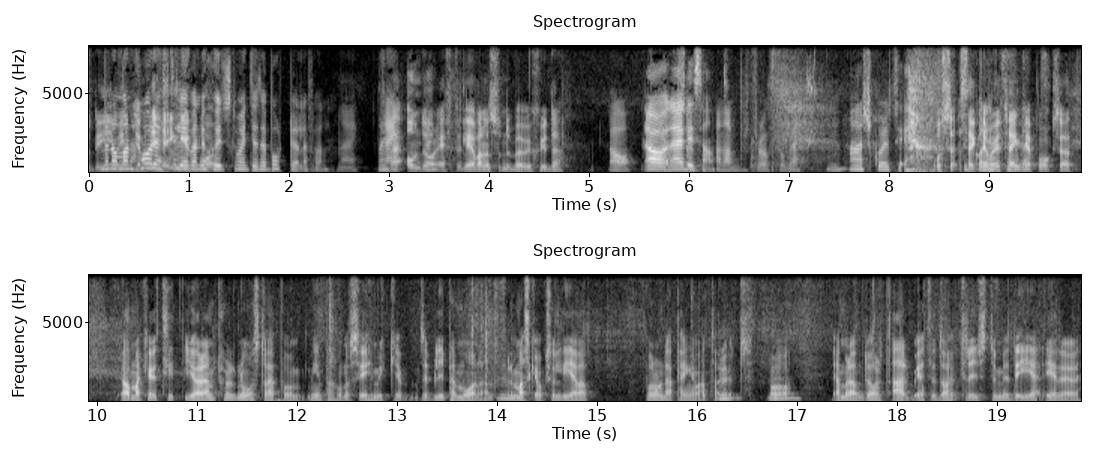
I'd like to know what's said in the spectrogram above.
Men om man mycket- har efterlevande på- skydd ska man inte ta bort det i alla fall. Nej. Nej. Nej, om du har efterlevande som du behöver skydda. Ja, Ja, är nej, det är sant. En annan fråga. Mm. Annars går det till. Och sen, sen kan man ju tänka på också att ja, man kan ju göra en prognos då här på min pension och se hur mycket det blir per månad. För Mm. man ska också leva på de där pengarna man tar Mm. ut. Och, jag menar, om du har ett arbete, då trivs du med det? Är det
